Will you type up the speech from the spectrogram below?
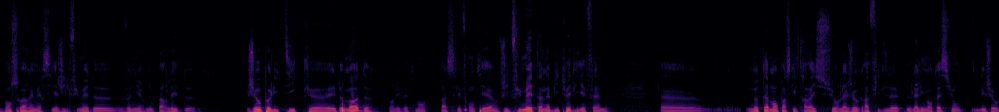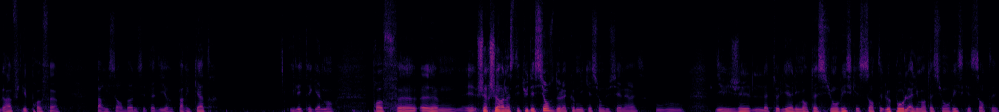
Bonsoir et merci à Gilles Fumet de venir nous parler de géopolitique et de mode quand les vêtements passent les frontières. Gilles Fumet est un habitué de l'IFM, notamment parce qu'il travaille sur la géographie de l'alimentation. Il est géographe, il est prof à Paris-Sorbonne, c'est-à-dire Paris 4 il est également prof euh, euh, et chercheur à l'Institut des sciences de la communication du CNRS, où vous dirigez l'atelier alimentation, risque et santé, le pôle alimentation, risque et santé.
